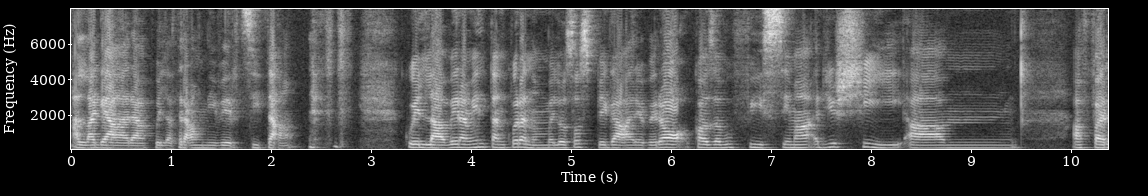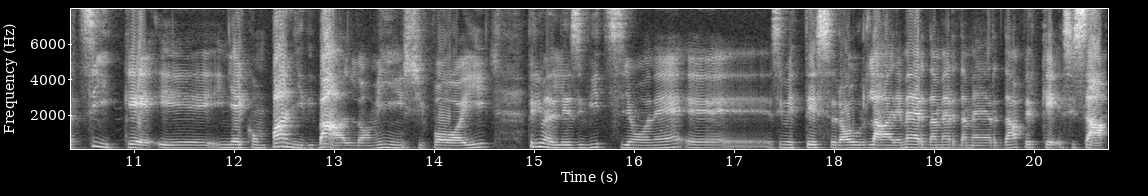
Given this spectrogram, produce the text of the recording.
alla gara, quella tra università. quella veramente ancora non me lo so spiegare, però cosa buffissima, riuscii a, a far sì che eh, i miei compagni di ballo, amici poi, prima dell'esibizione eh, si mettessero a urlare merda, merda, merda, perché si sa,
